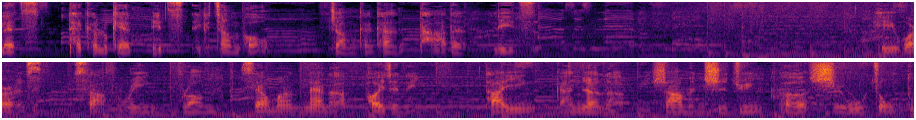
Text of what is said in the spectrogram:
Let's Take a look at its example，让我们看看它的例子。 He was suffering from salmonella poisoning。他因感染了沙门氏菌和食物中毒。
